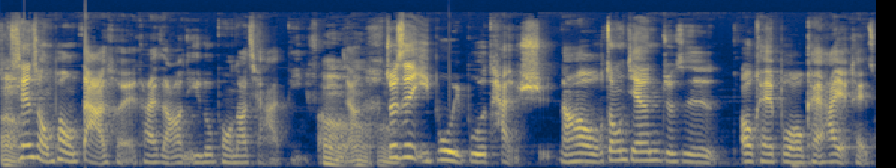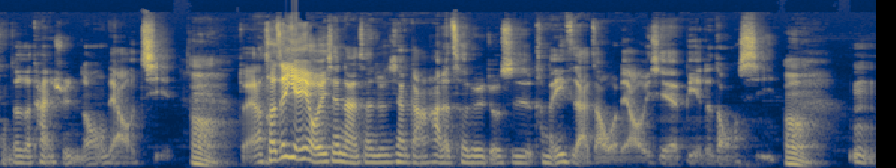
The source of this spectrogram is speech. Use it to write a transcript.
嗯先从碰大腿开始，然后一路碰到其他地方，嗯这样、就是一步一步探寻，然后中间就是 OK 不 OK，他也可以从这个探寻中了解。嗯对，可是也有一些男生，就是像刚刚他的策略，就是可能一直来找我聊一些别的东西。嗯，嗯，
